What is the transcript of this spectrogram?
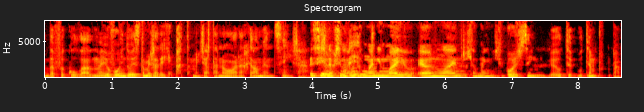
da faculdade, não é? Eu vou em dois e também já digo, pá, também já está na hora, realmente, sim, já. Sim, ainda por cima, quando um ano e meio é online, também. Depois, sim, o, te, o tempo, pá,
